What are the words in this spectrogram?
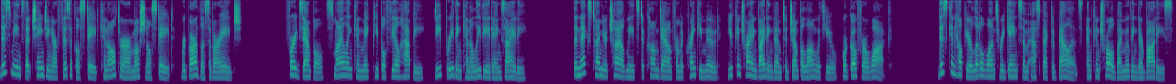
This means that changing our physical state can alter our emotional state, regardless of our age. For example, smiling can make people feel happy, deep breathing can alleviate anxiety. The next time your child needs to calm down from a cranky mood, you can try inviting them to jump along with you or go for a walk. This can help your little ones regain some aspect of balance and control by moving their bodies.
